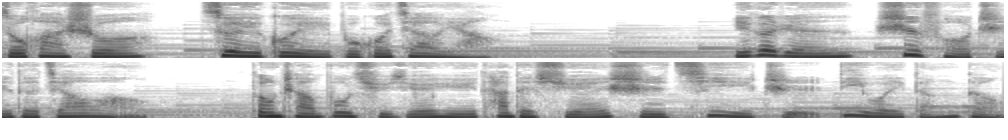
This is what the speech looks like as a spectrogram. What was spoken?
俗话说：“最贵不过教养。”一个人是否值得交往，通常不取决于他的学识、气质、地位等等，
